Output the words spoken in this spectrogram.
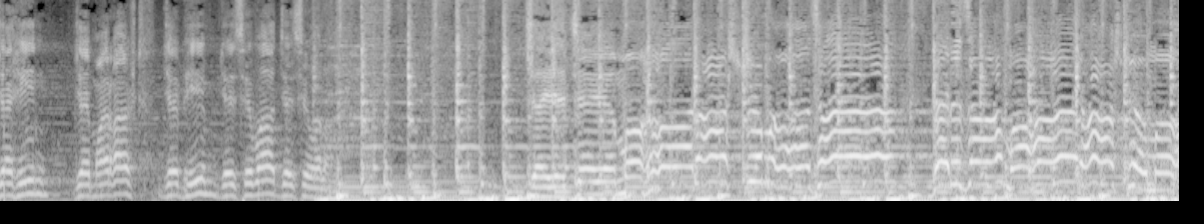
जय हिंद जय महाराष्ट्र जय भीम जय सेवा जय सेवाला जय जय महाराष्ट्र माझा गरजा महाराष्ट्र माझा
